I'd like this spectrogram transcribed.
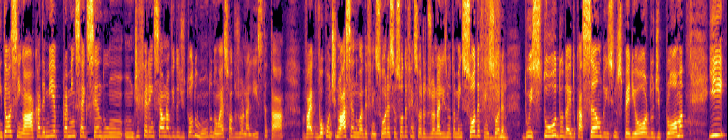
Então, assim, ó, a academia, pra mim, segue sendo um, um diferencial na vida de todo mundo, não é só do jornalista, tá? Vai, vou continuar sendo uma defensora. Se eu sou defensora do jornalismo, eu também sou defensora do estudo, da educação, do ensino superior, do diploma. E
